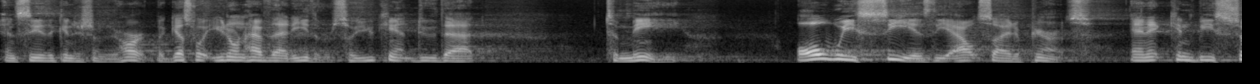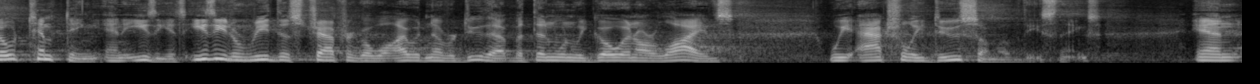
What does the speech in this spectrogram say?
and see the condition of your heart. But guess what? You don't have that either. So you can't do that to me. All we see is the outside appearance. And it can be so tempting and easy. It's easy to read this chapter and go, well, I would never do that. But then when we go in our lives, we actually do some of these things. And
